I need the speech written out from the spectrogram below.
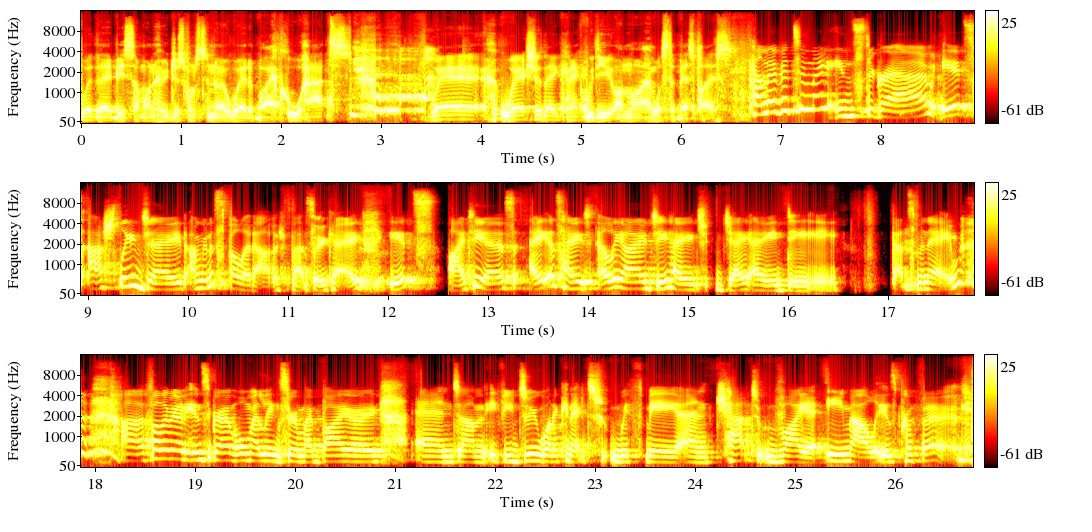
whether they be someone who just wants to know where to buy cool hats, where where should they connect with you online? What's the best place? Come over to my Instagram. It's Ashleigh Jade. I'm going to spell it out if that's okay. It's I T S A S H L E I G H J A D E. That's my name. Uh, follow me on Instagram. All my links are in my bio. And um, if you do want to connect with me and chat via email is preferred.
